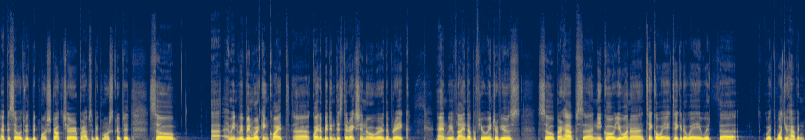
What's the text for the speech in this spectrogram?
episodes with a bit more structure, perhaps a bit more scripted. So uh, I mean, we've been working quite uh, quite a bit in this direction over the break, and we've lined up a few interviews. So perhaps uh, Nico, you wanna take away take it away with uh, with what you have in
